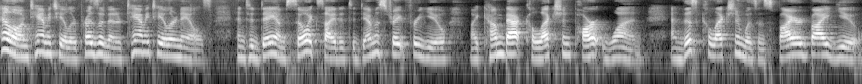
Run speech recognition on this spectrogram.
Hello, I'm Tammy Taylor, president of Tammy Taylor Nails, and today I'm so excited to demonstrate for you my Comeback Collection Part 1. And this collection was inspired by you.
